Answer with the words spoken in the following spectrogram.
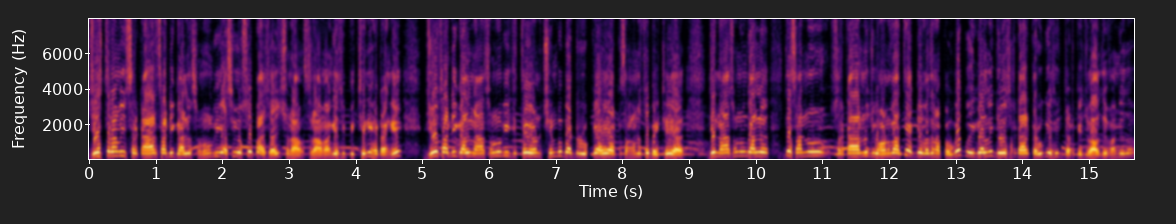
ਜਿਸ ਤਰ੍ਹਾਂ ਵੀ ਸਰਕਾਰ ਸਾਡੀ ਗੱਲ ਸੁਣੂਗੀ, ਅਸੀਂ ਉਸੇ ਭਾਸ਼ਾ 'ਚ ਸੁਣਾ, ਸੁਣਾਵਾਂਗੇ, ਅਸੀਂ ਪਿੱਛੇ ਨਹੀਂ ਹਟਾਂਗੇ। ਜੇ ਸਾਡੀ ਗੱਲ ਨਾ ਸੁਣੂਗੀ, ਜਿੱਥੇ ਹੁਣ ਛਿੰਭ ਬਾਰਡਰ ਰੁਕਿਆ ਹੋਇਆ, ਕਿਸਾਨ ਉੱਥੇ ਬੈਠੇ ਆ, ਜੇ ਨਾ ਸੁਣੂ ਗੱਲ, ਤੇ ਸਾਨੂੰ ਸਰਕਾਰ ਨੂੰ ਜਗਾਉਣ ਵਾਸਤੇ ਅੱਗੇ ਵਧਣਾ ਪਊਗਾ, ਕੋਈ ਗੱਲ ਨਹੀਂ, ਜੋ ਸਰਕਾਰ ਕਰੂਗੀ, ਅਸੀਂ ਡਟ ਕੇ ਜਵਾਬ ਦੇਵਾਂਗੇ ਉਹਦਾ।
